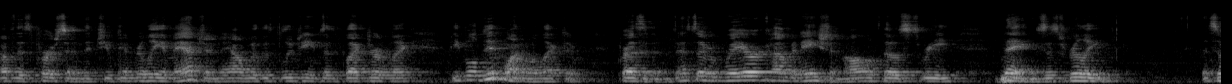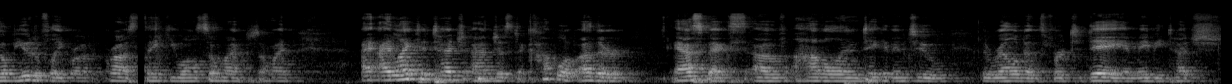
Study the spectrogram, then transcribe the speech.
of this person that you can really imagine how with his blue jeans and his black turtleneck, people did want to elect him president. That's a rare combination, all of those three things. It's really, it's so beautifully brought across. Thank you all so much, so much. I, I'd like to touch on just a couple of other aspects of Havel and take it into the relevance for today and maybe touch,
